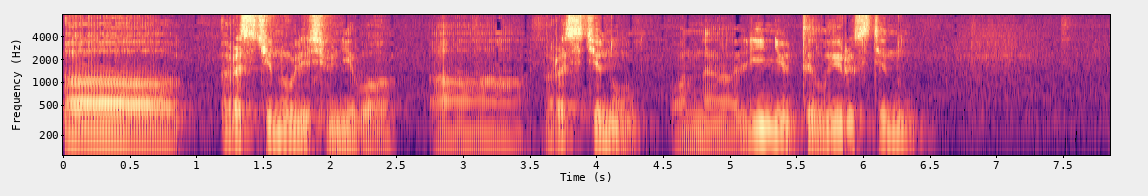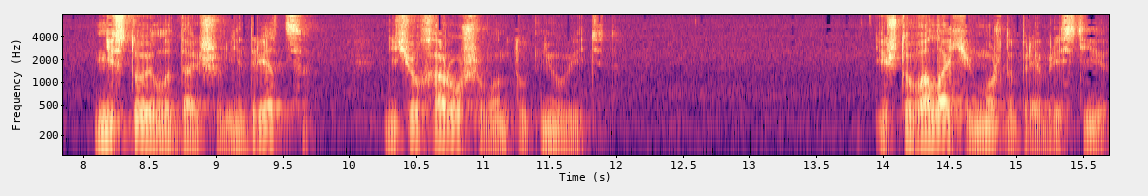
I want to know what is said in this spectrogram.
э, растянулись у него, э, растянул он э, линию, тылы растянул. Не стоило дальше внедряться ничего хорошего он тут не увидит. И что Валахию можно приобрести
